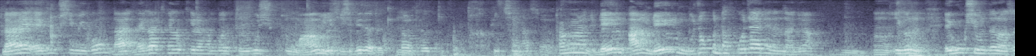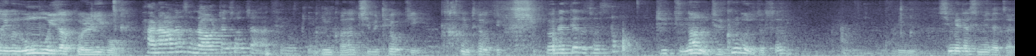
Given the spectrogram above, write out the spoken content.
나의 애국심이고 나 내가 태극기를 한번 들고 싶은 우리 마음이지. 집에다 깃발 태극기 탁 비치해놨어요. 당연하지. 내일 아니 내일은 무조건 다 꽂아야 되는 날이야. 음. 어, 이거는 애국심을 떠나서 이건 의무이자 권리고. 하나 안에서 나올 때 줬잖아 태극기. 그러니까 나 집에 태극기 큰 태극기. 너네 때도 줬어? 진짜 나는 제일 큰 거 줬어요. 음. 10m 10m짜리.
